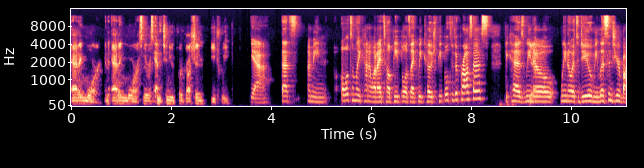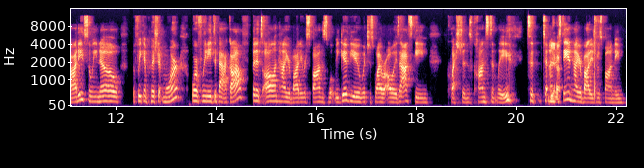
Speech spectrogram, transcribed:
adding more and adding more. So there was yes. continued progression each week. Yeah. That's, I mean, ultimately kind of what I tell people is like we coach people through the process because we yeah. know we know what to do and we listen to your body so we know if we can push it more or if we need to back off but it's all on how your body responds to what we give you which is why we're always asking questions constantly to to yeah. understand how your body's responding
